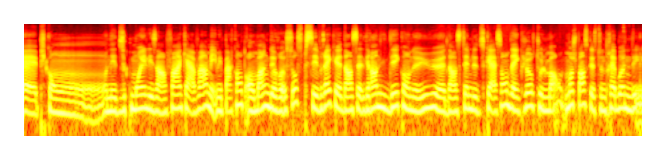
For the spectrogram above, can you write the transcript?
euh, puis qu'on éduque moins les enfants qu'avant. Mais, mais, par contre, on manque de ressources. Puis c'est vrai que dans cette grande idée qu'on a eue euh, dans le système d'éducation d'inclure tout le monde, moi, je pense que c'est une très bonne idée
